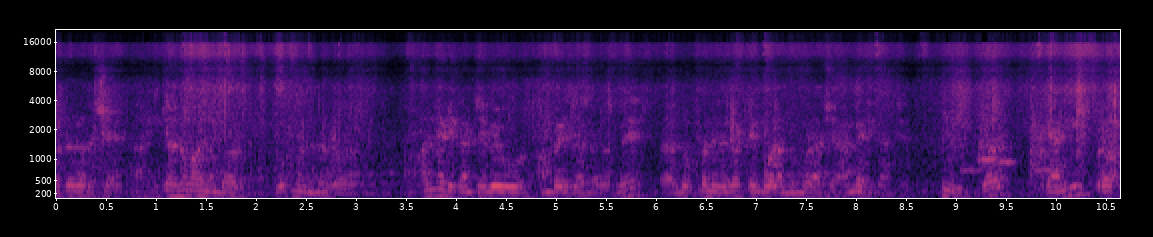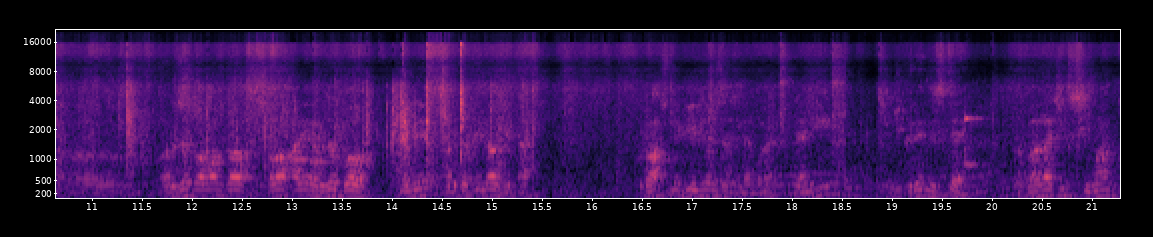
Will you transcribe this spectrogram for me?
मतदार असे आहेत. जे हनुमान नगर लोकमान्य नगर अन्य ठिकाणचे वेऊर आंबेडकर नगर म्हणजे लोकमान्य नगर टेंबोळा बिंबोळा असे अन्य ठिकाणचे. तर त्यांनी प्र अर्ज क्रमांक अ आणि अर्ज ब मध्ये हरकती न घेता क्रॉस नेग्लिजन्स असल्यामुळे त्यांनी जिकडे दिसते प्रभागाची सीमांत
